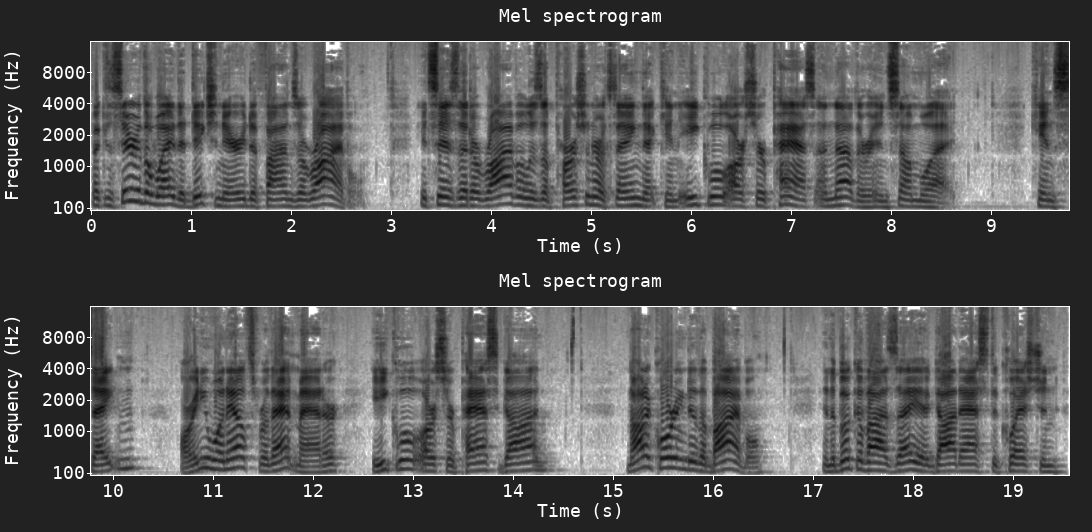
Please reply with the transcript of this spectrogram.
but consider the way the dictionary defines a rival. It says that a rival is a person or thing that can equal or surpass another in some way. Can Satan, or anyone else for that matter, equal or surpass God? Not according to the Bible. In the book of Isaiah, God asked the question,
